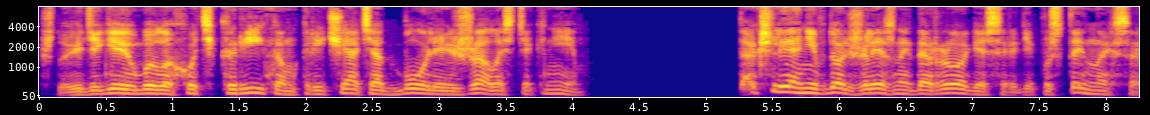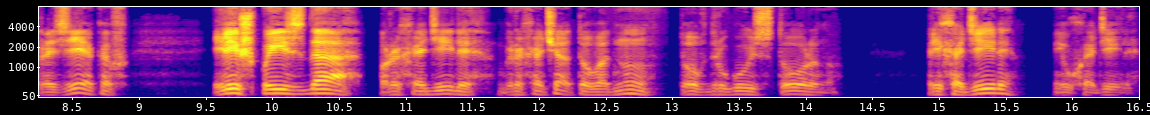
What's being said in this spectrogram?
что Эдигею было хоть криком кричать от боли и жалости к ним. Так шли они вдоль железной дороги среди пустынных саразеков, и лишь поезда проходили, грохоча то в одну, то в другую сторону. Приходили, и уходили.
